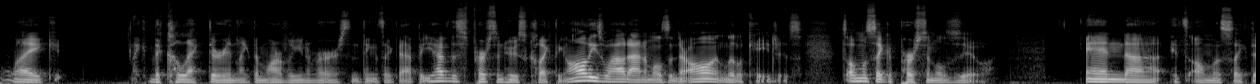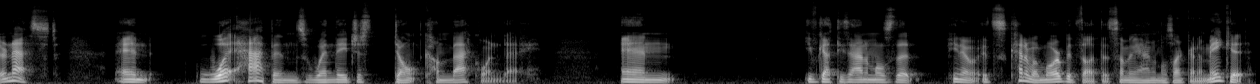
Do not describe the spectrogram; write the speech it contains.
like, like the collector in like the Marvel universe and things like that. But you have this person who's collecting all these wild animals, and they're all in little cages. It's almost like a personal zoo and uh, it's almost like their nest. And what happens when they just don't come back one day? And you've got these animals that, you know, it's kind of a morbid thought that some of the animals aren't going to make it.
